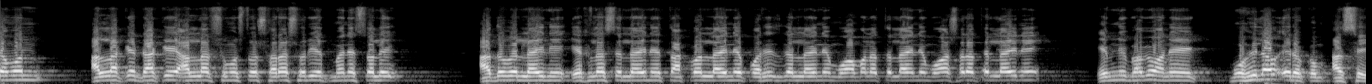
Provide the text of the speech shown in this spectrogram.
যেমন আল্লাহকে ডাকে, আল্লাহর সমস্ত সরাসরিয়ত মেনে চলে। আদবের লাইনে, এখলাসের লাইনে তাকর লাইনে, পরহেজগার লাইনে মোয়ামলাতের লাইনে মহাসারাতের লাইনে, এমনিভাবে অনেক মহিলাও এরকম আছে,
